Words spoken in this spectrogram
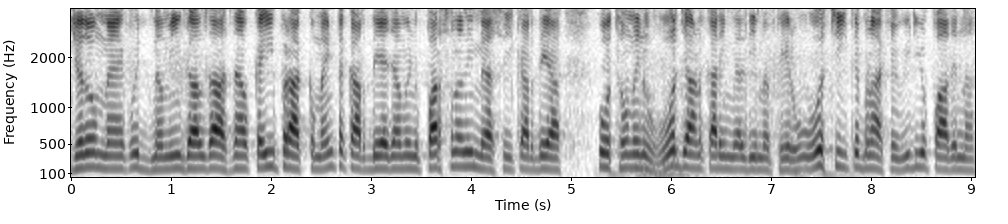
ਜਦੋਂ ਮੈਂ ਕੋਈ ਨਵੀਂ ਗੱਲ ਦੱਸਦਾ, ਕਈ ਭਰਾ ਕਮੈਂਟ ਕਰਦੇ ਆ ਜਾਂ ਮੈਨੂੰ ਪਰਸਨਲੀ ਮੈਸੇਜ ਕਰਦੇ ਆ, ਉਥੋਂ ਮੈਨੂੰ ਹੋਰ ਜਾਣਕਾਰੀ ਮਿਲਦੀ, ਮੈਂ ਫਿਰ ਉਸ ਚੀਜ਼ ਤੇ ਬਣਾ ਕੇ ਵੀਡੀਓ ਪਾ ਦੇਣਾ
